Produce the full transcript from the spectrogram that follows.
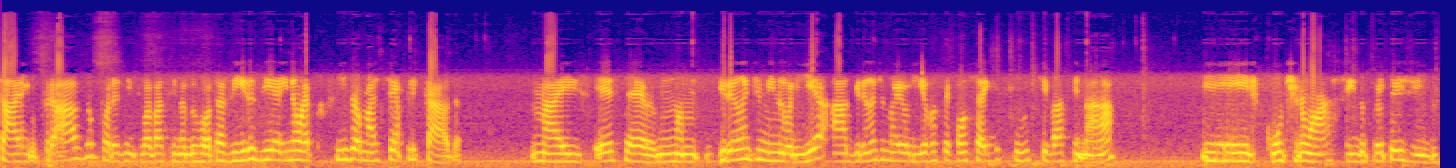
saem o prazo, por exemplo, a vacina do rotavírus, e aí não é possível mais ser aplicada mas essa é uma grande minoria, a grande maioria você consegue sim se vacinar e continuar sendo protegido.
